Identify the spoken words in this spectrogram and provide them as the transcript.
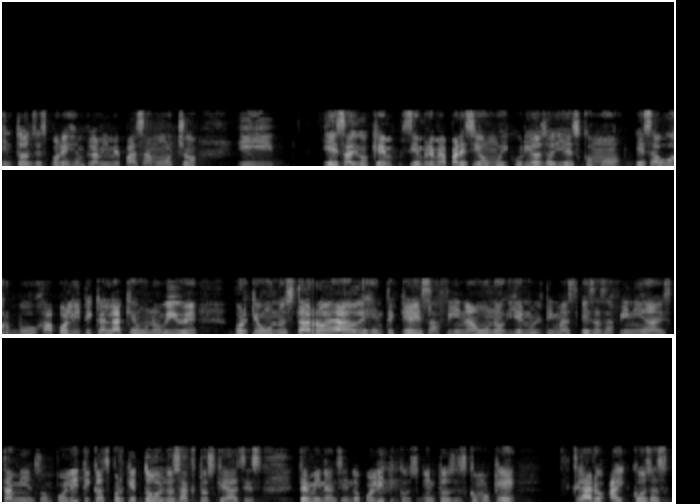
entonces por ejemplo a mí me pasa mucho y es algo que siempre me ha parecido muy curioso y es como esa burbuja política en la que uno vive, porque uno está rodeado de gente que es afín a uno y en últimas esas afinidades también son políticas porque todos los actos que haces terminan siendo políticos. Entonces como que claro, hay cosas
